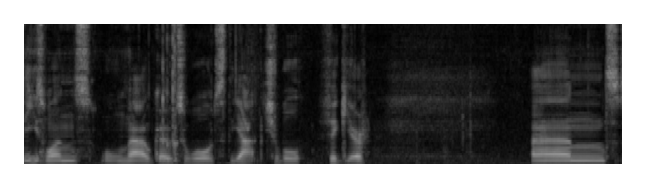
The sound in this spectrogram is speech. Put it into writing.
these ones will now go towards the actual figure. And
